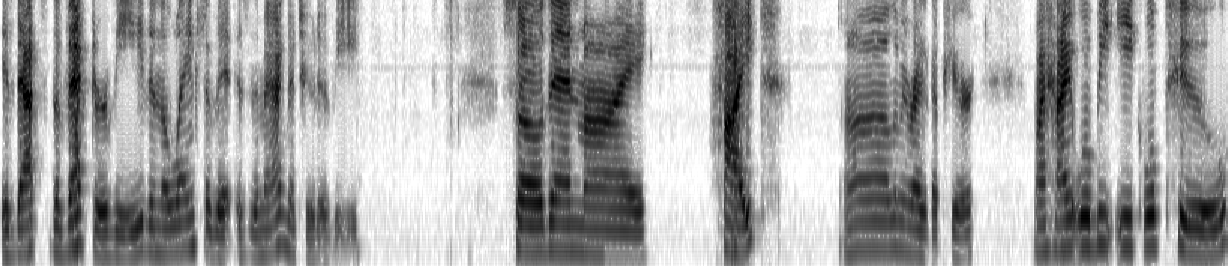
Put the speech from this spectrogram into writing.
if that's the vector v, then the length of it is the magnitude of v. So then my height, uh, let me write it up here. My height will be equal to,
